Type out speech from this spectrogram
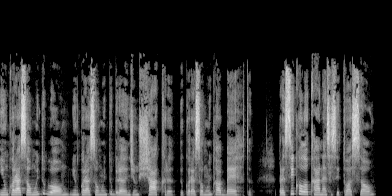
e um coração muito bom e um coração muito grande, um chakra do coração muito aberto para se colocar nessa situação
